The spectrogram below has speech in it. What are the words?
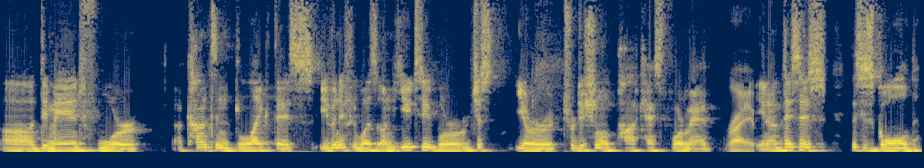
uh, demand for content like this, even if it was on YouTube or just your traditional podcast format. Right. You know, this is this is gold.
